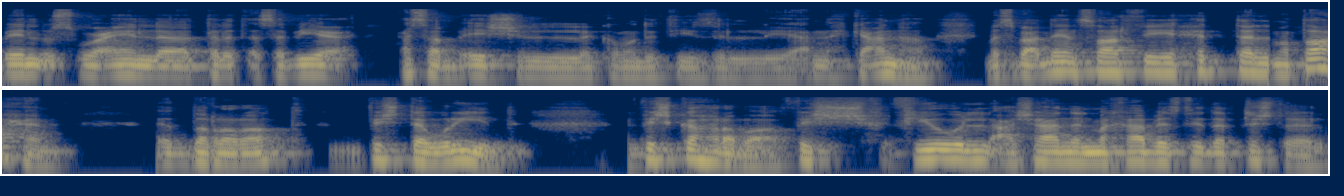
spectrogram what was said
بين الأسبوعين لثلاث أسابيع. حسب إيش ال commodities اللي عم نحكي عنها. بس بعدين صار في حتى المطاحن تضررت فيش توريد فيش كهرباء فيش فيول عشان المخابز تقدر تشتغل.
